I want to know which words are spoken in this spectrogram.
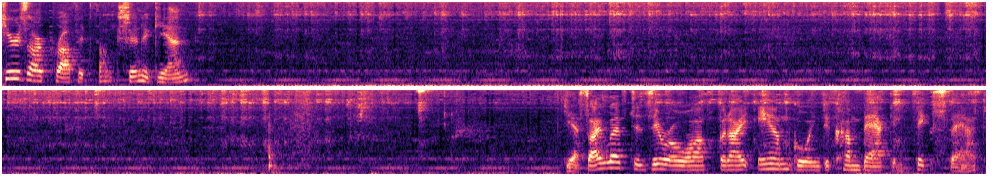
Here's our profit function again. Yes, I left a zero off, but I am going to come back and fix that.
